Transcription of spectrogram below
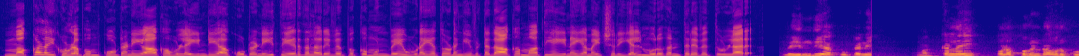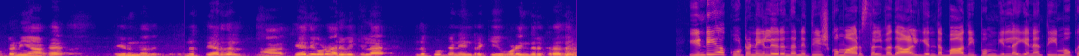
மக்களை குழப்பும் கூட்டணியாக உள்ள இந்தியா கூட்டணி தேர்தல் அறிவிப்புக்கு முன்பே உடைய தொடங்கிவிட்டதாக மத்திய இணையமைச்சர் எல் முருகன் தெரிவித்துள்ளார். இந்தியா கூட்டணி மக்களை குழப்புகின்ற ஒரு கூட்டணியாக இருந்தது. இன்னும் தேர்தல் தேதி கூட அறிவிக்கல. இந்த கூட்டணி இன்றைக்கு உடைந்திருக்கிறது. இந்தியா கூட்டணியிலிருந்து நிதிஷ்குமார் செல்வதால் எந்த பாதிப்பும் இல்லை என DMK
